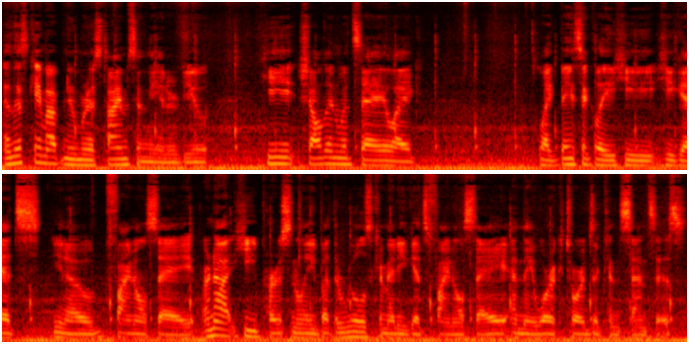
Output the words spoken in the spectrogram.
and this came up numerous times in the interview. He Sheldon would say like like basically he he gets you know final say or not he personally but the rules committee gets final say and they work towards a consensus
